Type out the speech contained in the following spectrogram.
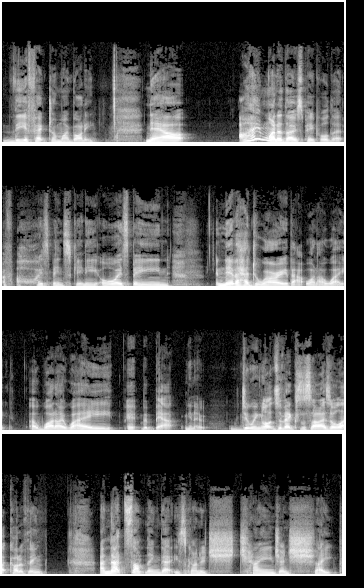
the effect on my body. Now, I'm one of those people that have always been skinny, always been, never had to worry about what I weigh, uh, what I weigh, eh, about, you know, doing lots of exercise, all that kind of thing. And that's something that is going to ch- change and shape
